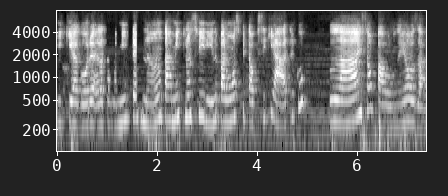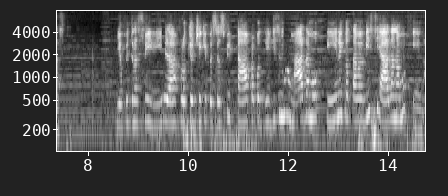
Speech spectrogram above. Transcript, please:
E que agora ela estava me internando, estava me transferindo para um hospital psiquiátrico lá em São Paulo, né, em Osasco. E eu fui transferida, ela falou que eu tinha que ir para esse hospital para poder desmamar da morfina e que eu estava viciada na morfina.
